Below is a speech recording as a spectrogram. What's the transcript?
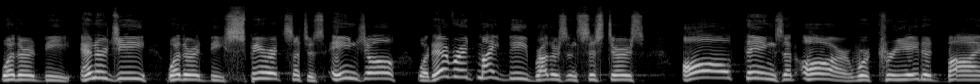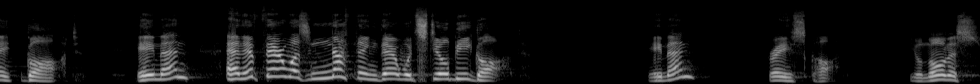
whether it be energy, whether it be spirit, such as angel, whatever it might be, brothers and sisters, all things that are were created by God. Amen? And if there was nothing, there would still be God. Amen? Praise God. You'll notice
